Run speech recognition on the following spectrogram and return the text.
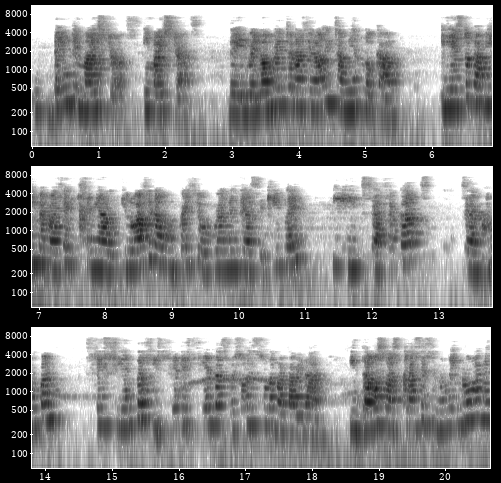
20 maestros y maestras de renombre internacional y también local. Y esto para mí me parece genial. Y lo hacen a un precio realmente asequible y se acerca, se agrupan 600 y 700 personas, es una barbaridad. Y damos las clases en una enorme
